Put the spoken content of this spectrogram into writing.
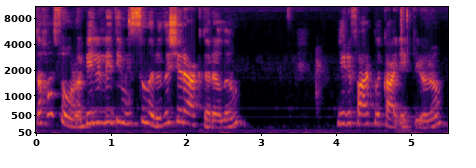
Daha sonra belirlediğimiz sınırı dışarı aktaralım. Yeri farklı kaydet diyorum.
